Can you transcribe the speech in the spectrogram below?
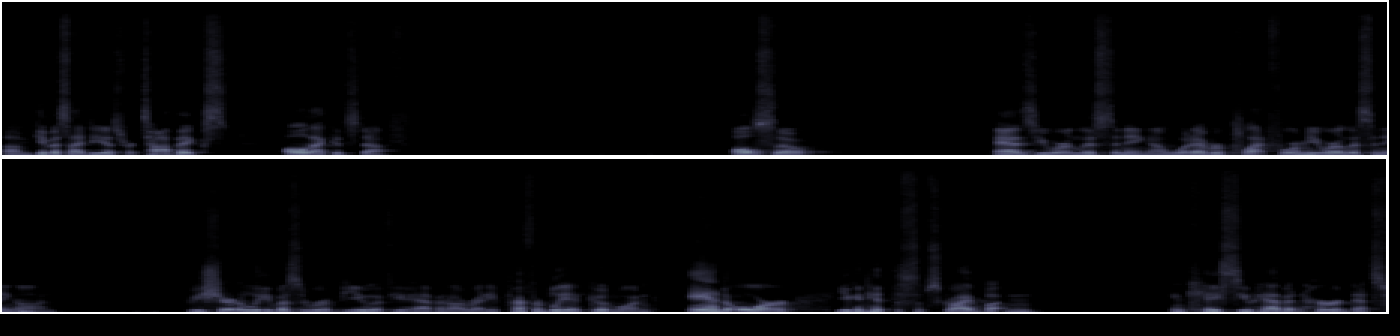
Um, give us ideas for topics, all that good stuff. Also, as you are listening on whatever platform you are listening on, be sure to leave us a review if you haven't already, preferably a good one. And or you can hit the subscribe button in case you haven't heard that's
